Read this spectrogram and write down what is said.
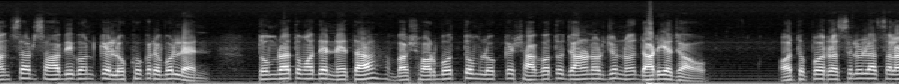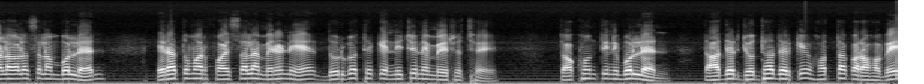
আনসার সাহাবিগণকে লক্ষ্য করে বললেন, তোমরা তোমাদের নেতা বা সর্বোত্তম লোককে স্বাগত জানানোর জন্য দাঁড়িয়ে যাও। অতপর রসুল্লাহ সাল্লাহ আল্লাহ সাল্লাম বললেন, এরা তোমার ফয়সালা মেনে নিয়ে দুর্গ থেকে নিচে নেমে এসেছে। তখন তিনি বললেন, তাদের যোদ্ধাদেরকে হত্যা করা হবে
